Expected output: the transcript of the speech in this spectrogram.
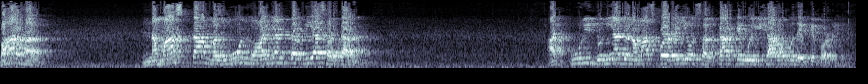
بہرحال، نماز کا مضمون معین کر دیا سرکار نے۔ آج پوری دنیا جو نماز پڑھ رہی ہے، وہ سرکار کے وہ اشاروں کو دیکھ کے پڑھ رہی ہے۔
